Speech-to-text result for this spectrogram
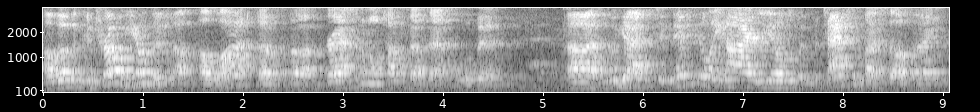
although the control yielded a, a lot of uh, grass, and I'm going to talk about that a little bit. Uh, we got significantly higher yields with potassium bisulfate,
